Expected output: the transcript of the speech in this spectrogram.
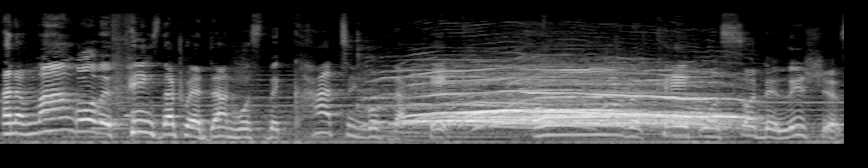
And among all the things that were done was the cutting of the cake. Oh, the cake was so delicious.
